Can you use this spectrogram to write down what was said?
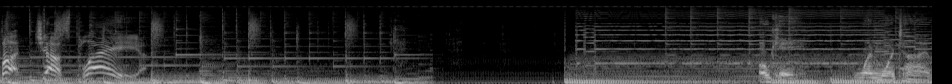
but just play. Okay, one more time.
